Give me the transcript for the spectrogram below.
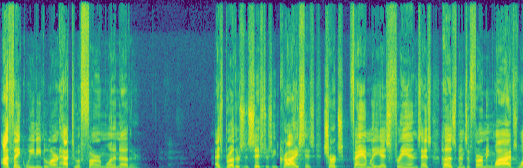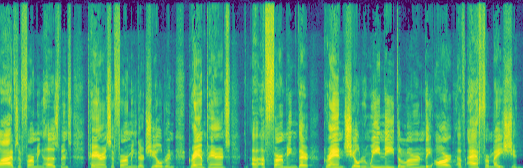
I think we need to learn how to affirm one another as brothers and sisters in Christ, as church family, as friends, as husbands affirming wives, wives affirming husbands, parents affirming their children, grandparents uh, affirming their grandchildren. We need to learn the art of affirmation.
